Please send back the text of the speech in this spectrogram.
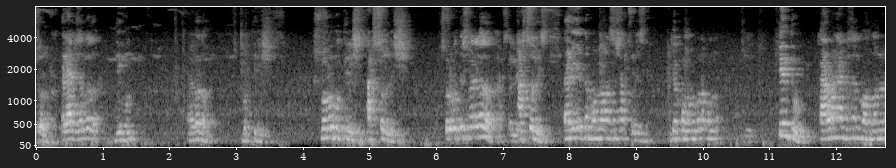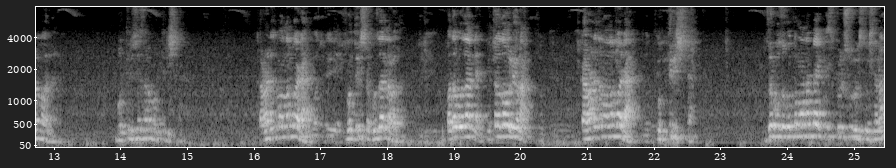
ষোলো। তাহলে হাইড্রোজেন কত? দ্বিগুণ। কত? বত্রিশ। ষোলো বত্রিশ আটচল্লিশ। ষোলো বত্রিশ মানে কত? আটচল্লিশ। তাই একটা বন্ধন আছে সাতচল্লিশ এটা কম কোনো বন্ধন? কিন্তু কার্বন হাইড্রোজেন বন্ধন হলো বত্রিশ আছে না না বন্ধন কয়টা? বত্রিশটা বুঝার না কথা? কথা বোঝার নেই, মিথ্যা কথা বলিও না। হাইড্রোজেন বন্ধন কয়টা? বত্রিশটা। যোগ যোগ তো মনে হয় স্কুলে শুরু হয়েছে না?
